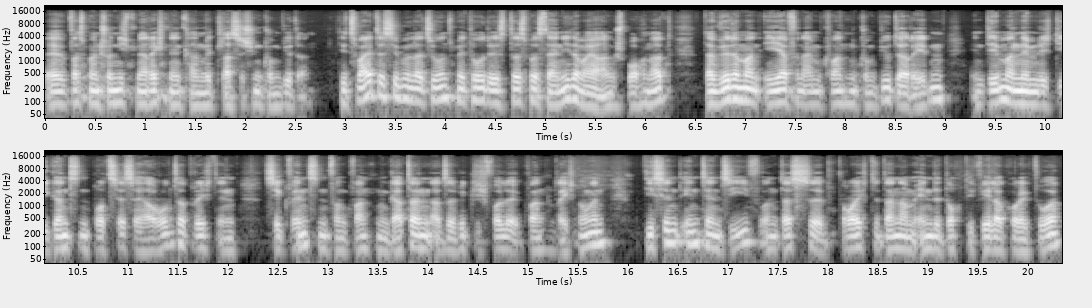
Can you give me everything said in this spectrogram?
äh, was man schon nicht mehr rechnen kann mit klassischen Computern. Die zweite Simulationsmethode ist das, was der Niedermeyer angesprochen hat. Da würde man eher von einem Quantencomputer reden, indem man nämlich die ganzen Prozesse herunterbricht in Sequenzen von Quantengattern, also wirklich volle Quantenrechnungen. Die sind intensiv und das äh, bräuchte dann am Ende doch die Fehlerkorrektur,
